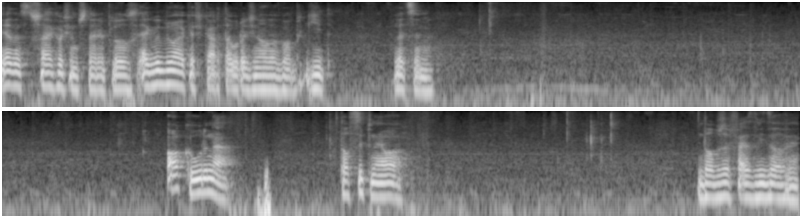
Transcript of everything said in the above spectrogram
Jeden z trzech, 8-4 plus. Jakby była jakaś karta urodzinowa, byłoby git. Lecymy. O kurna! To sypnęło. Dobrze, fest widzowie.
